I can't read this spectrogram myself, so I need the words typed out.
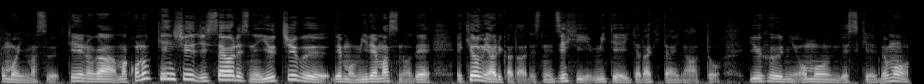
思います。っていうのが、まあ、この研修実際はですね、YouTube でも見れますので、え興味ある方はですね、ぜひ見ていただきたいなというふうに思うんですけれども、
